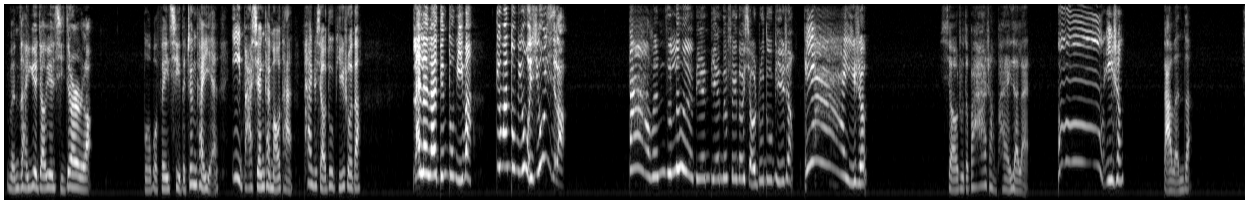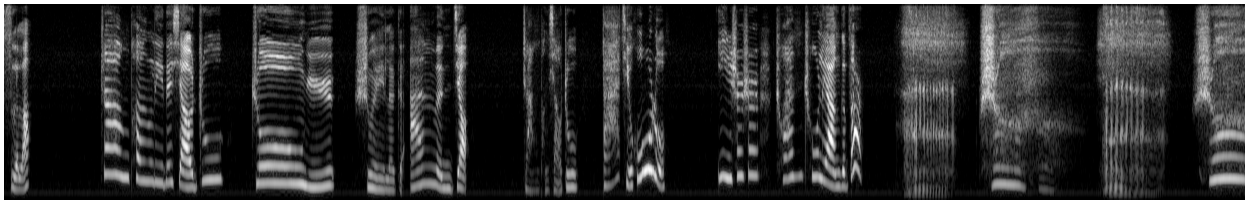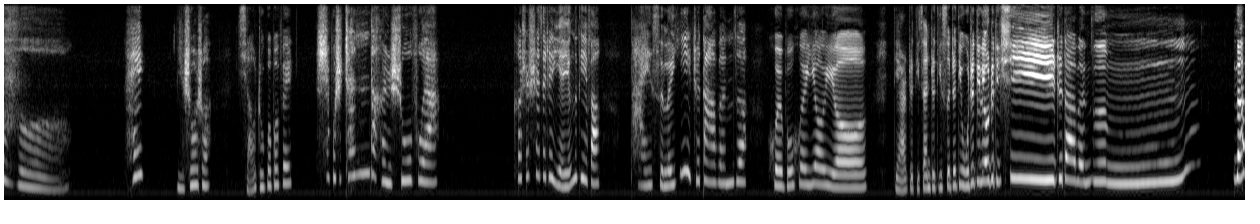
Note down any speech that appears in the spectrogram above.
蚊子还越叫越起劲儿了。波波飞气得睁开眼，一把掀开毛毯，拍着小肚皮说道：“来来来，叮肚皮吧！叮完肚皮我休息了。”大蚊子乐颠颠的飞到小猪肚皮上，啪一声，小猪的巴掌拍下来，嗯一声，大蚊子死了。帐篷里的小猪终于。睡了个安稳觉，帐篷小猪打起呼噜，一声声传出两个字儿：舒服，舒服。嘿，你说说，小猪波波飞是不是真的很舒服呀？可是睡在这野营的地方。拍死了一只大蚊子会不会又有第二只第三只第四只第五只第六只第七只大蚊子？嗯那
